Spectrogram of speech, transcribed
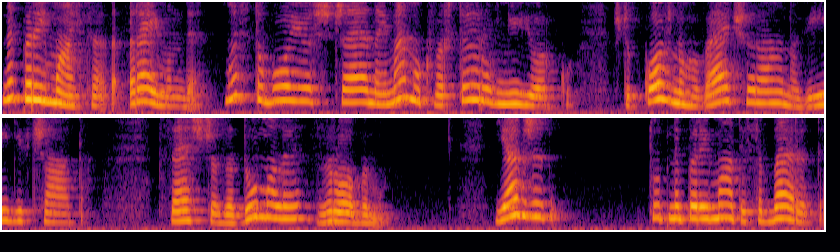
Не переймайся, Реймонде, ми з тобою ще наймемо квартиру в Нью-Йорку щоб кожного вечора нові дівчата. Все, що задумали, зробимо. Як же тут не перейматися, берете?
